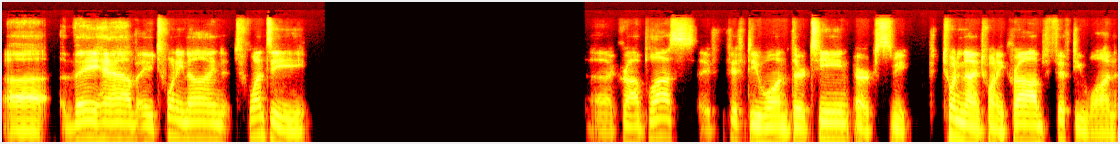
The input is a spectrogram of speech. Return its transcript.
Uh, they have a 29 20 uh, Crob Plus, a 51 13, or excuse me, 29 20 Crob, 51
